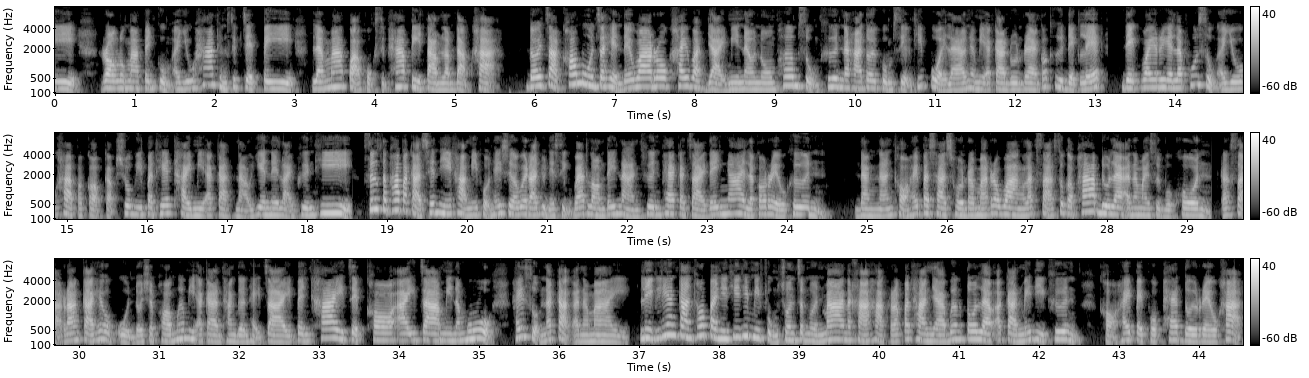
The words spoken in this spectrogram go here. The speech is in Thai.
รองลงมาเป็นกลุ่มอายุ 5-17 ปี และมากกว่า 65 ปีตามลำดับค่ะ โดยจากข้อมูลจะเห็นได้ว่าโรคไข้หวัดใหญ่มีแนวโน้มเพิ่มสูงขึ้นนะคะ โดยกลุ่มเสี่ยงที่ป่วยแล้วเนี่ยมีอาการรุนแรงก็คือเด็กเล็ก เด็กวัยเรียนและผู้สูงอายุค่ะ ประกอบกับช่วงนี้ประเทศไทยมีอากาศหนาวเย็นในหลายพื้นที่ ซึ่งสภาพอากาศเช่นนี้ค่ะ มีผลให้เชื้อไวรัสอยู่ในสิ่งแวดล้อมได้นานขึ้น แพร่กระจายได้ง่ายแล้วก็เร็วขึ้น ดังนั้นขอให้ประชาชนระมัดระวัง รักษาสุขภาพดูแลอนามัยส่วนบุคคล รักษาร่างกายให้อบอุ่น โดยเฉพาะเมื่อมีอาการทางเดินหายใจ เป็นไข้เจ็บคอไอจามมีน้ำมูก ให้สวมหน้ากากอนามัย หลีกเลี่ยงการเข้าไปในที่ที่มีฝูงชนจำนวนมากนะคะ หากรับประทานยาเบื้องต้นแล้วอาการไม่ดีขึ้น ขอให้ไปพบแพทย์โดยเร็วค่ะ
